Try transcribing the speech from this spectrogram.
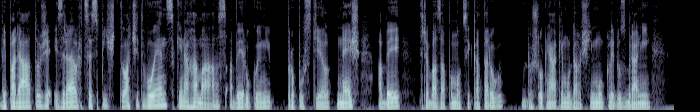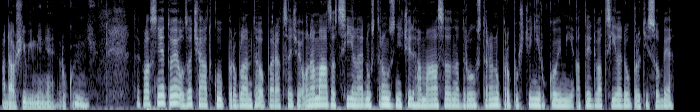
Vypadá to, že Izrael chce spíš tlačit vojensky na Hamás, aby rukojmí propustil, než aby třeba za pomoci Kataru došlo k nějakému dalšímu klidu zbraní a další výměně rukojmích. Hmm. Tak vlastně to je od začátku problém té operace, že ona má za cíl na jednu stranu zničit Hamás a na druhou stranu propuštění rukojmí a ty dva cíle jdou proti sobě.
